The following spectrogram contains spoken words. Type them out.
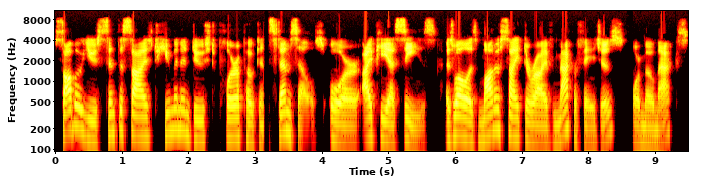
Szabo used synthesized human-induced pluripotent stem cells, or iPSCs, as well as monocyte-derived macrophages, or MOMACs,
